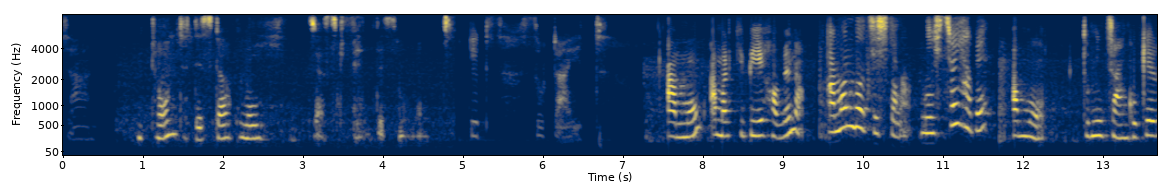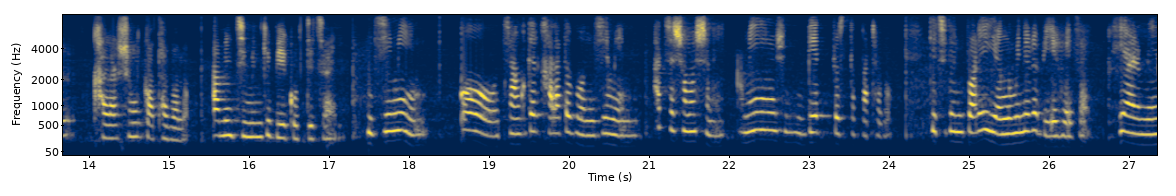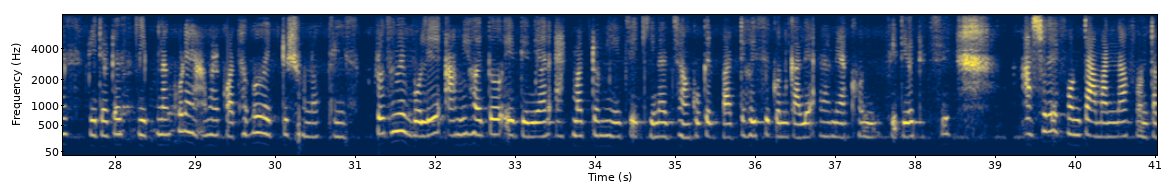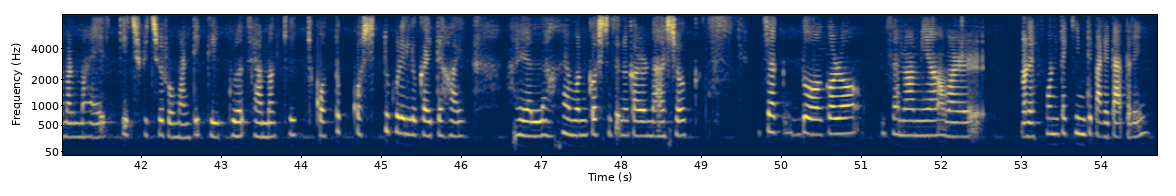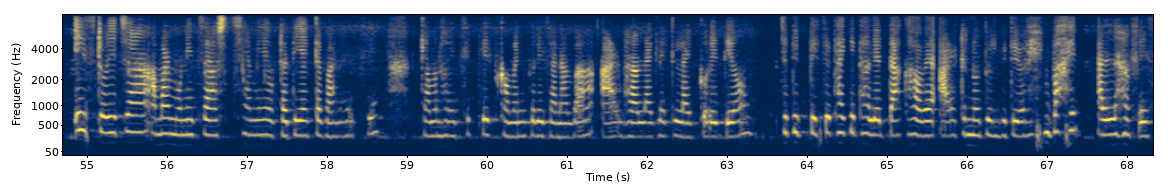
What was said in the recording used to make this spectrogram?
জান don't disturb me just feel this moment it's so tight আম্মু আমার কি বিয়ে হবে না? এমন বলছিস কেন? নিশ্চয়ই হবে। আম্মু তুমি জাঙ্গুকের খালার সঙ্গে কথা বলো। আমি জিমিনকে বিয়ে করতে চাই। জিমিন? ও চাঙ্কুকের খালাতো বোন জিমিন। আচ্ছা সমস্যা নেই। আমি বিয়ের প্রস্তাব পাঠাবো। কিছুদিন পরে ইয়াংমিনেরও বিয়ে হয়ে যায়। হিয়ার মিস, ভিডিওটা স্কিপ না করে আমার কথাগুলো একটু শোনো, প্লিজ। প্রথমে বলি, আমি হয়তো এই দুনিয়ার একমাত্র মেয়ে যে কিনা জাঙ্কুকের বার্থডে হয়েছে কোন কালে, আর আমি এখন ভিডিও দিচ্ছি। আসলে ফোনটা আমার না, ফোনটা আমার মায়ের। কিছু কিছু রোমান্টিক ক্লিপগুলো আছে আমাকে কত কষ্ট করে লুকাইতে হয়। হায় আল্লাহ, এমন কষ্ট যেন কারও না আসুক। যাক, দোয়া করো যেন আমি আমার মানে ফোনটা কিনতে পারে তাড়াতাড়ি। এই স্টোরিটা আমার মনে যা আসছে আমি ওটা দিয়ে একটা বানিয়েছি। কেমন হয়েছে প্লিজ কমেন্ট করে জানাবা। আর ভালো লাগলে একটা লাইক করে দিও। যদি বেঁচে থাকি তাহলে দেখা হবে আর একটা নতুন ভিডিও বাই আল্লাহ হাফিজ।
